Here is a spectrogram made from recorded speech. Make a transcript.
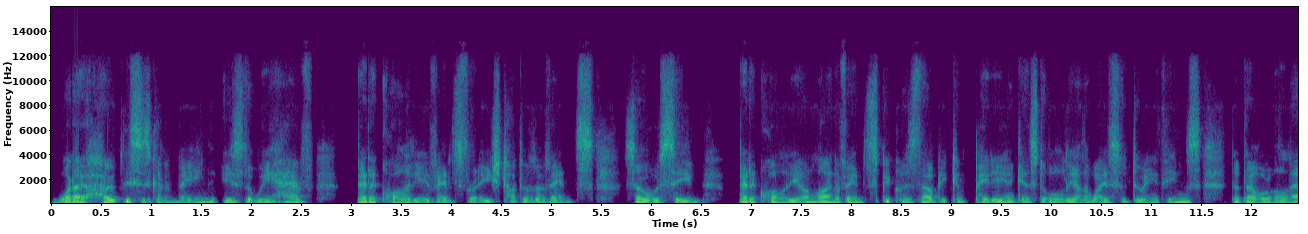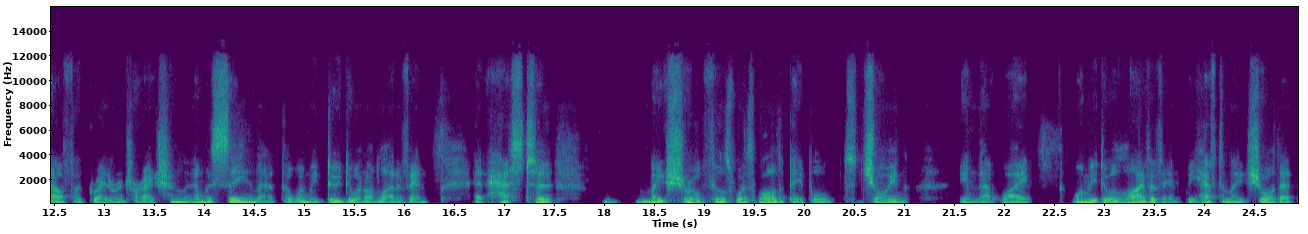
What I hope this is going to mean is that we have better quality events for each type of events. So we'll see better quality online events because they'll be competing against all the other ways of doing things that they'll allow for greater interaction. And we're seeing that, that when we do do an online event, it has to make sure it feels worthwhile to people to join in that way. When we do a live event, we have to make sure that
